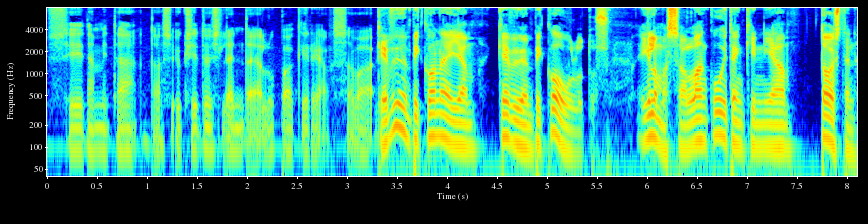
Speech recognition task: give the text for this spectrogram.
siitä, mitä taas yksityislentäjän lupakirjassa vaadit. Kevyempi kone ja kevyempi koulutus. Ilmassa ollaan kuitenkin ja toisten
